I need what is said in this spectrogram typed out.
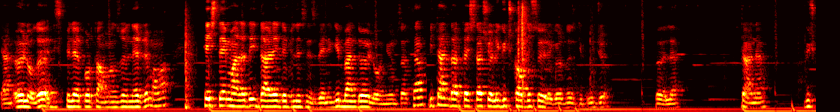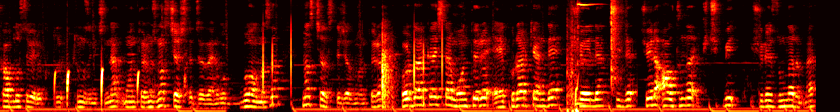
Yani öyle oluyor. Display port almanızı öneririm ama HDMI ile de idare edebilirsiniz benim gibi. Ben de öyle oynuyorum zaten. Bir tane de arkadaşlar şöyle güç kablosu veriyor gördüğünüz gibi ucu. Böyle. Bir tane güç kablosu veriyor kutu, kutumuzun içinden. Monitörümüzü nasıl çalıştıracağız yani bu, bu olmasa nasıl çalıştıracağız monitörü? Bu arada arkadaşlar monitörü e, kurarken de şöyle sizde şöyle altında küçük bir şuraya zoomlarım ben.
